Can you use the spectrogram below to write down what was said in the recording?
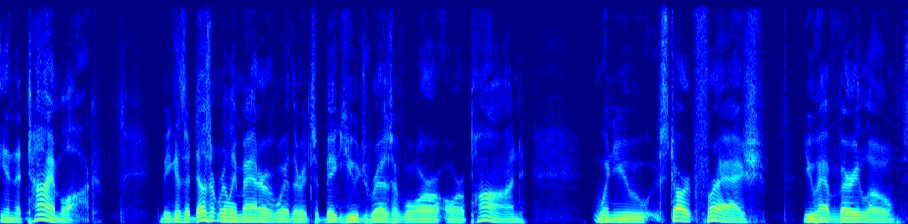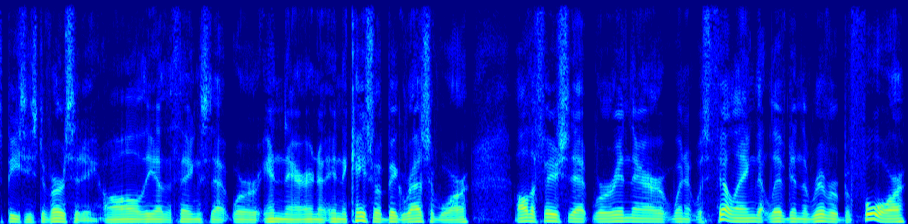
in a time lock because it doesn't really matter whether it's a big, huge reservoir or a pond. When you start fresh, you have very low species diversity. All the other things that were in there, and in the case of a big reservoir, all the fish that were in there when it was filling that lived in the river before,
